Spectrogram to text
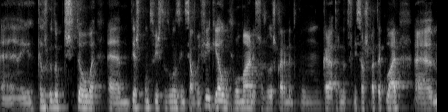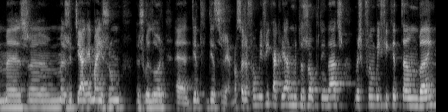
uh, aquele jogador que destoa uh, deste ponto de vista do 11 inicial do Benfica. Ele, o João Mário, são jogadores claramente com um caráter na definição espetacular, mas, mas o Tiago é mais um jogador dentro desse género. Ou seja, foi um Benfica a criar muitas oportunidades, mas que foi um Benfica também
